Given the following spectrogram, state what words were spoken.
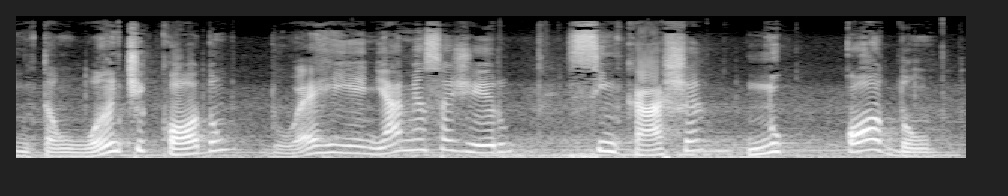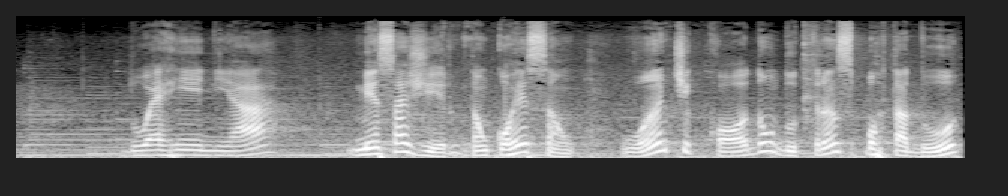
Então, o anticódon do RNA mensageiro se encaixa no códon do RNA mensageiro. Então, correção: o anticódon do transportador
